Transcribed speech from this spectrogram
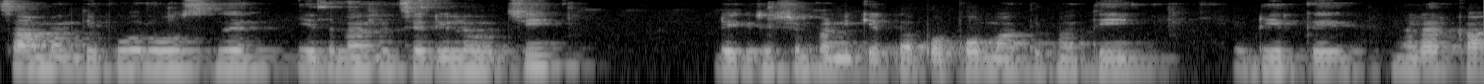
சாமந்தி பூ ரோஸு இதெல்லாம் இந்த செடியில் வச்சு டெக்கரேஷன் பண்ணிக்கிறது அப்பப்போ மாற்றி மாற்றி எப்படி இருக்குது நல்லா இருக்கா?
